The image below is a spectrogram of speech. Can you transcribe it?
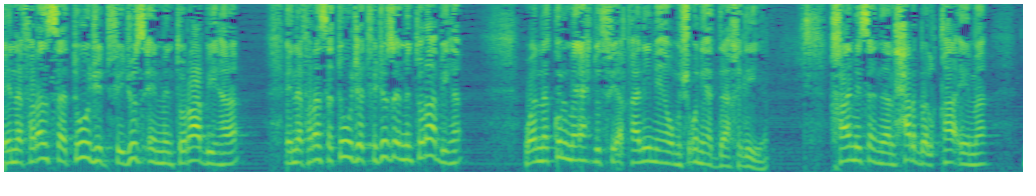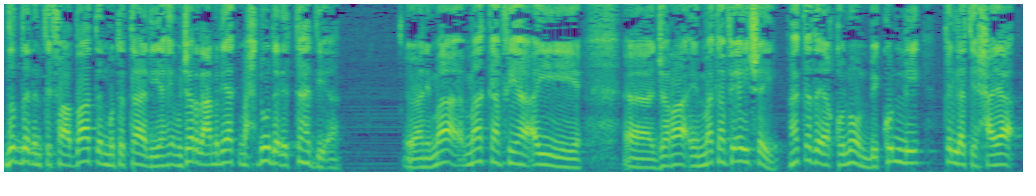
إن فرنسا توجد في جزء من ترابها إن فرنسا توجد في جزء من ترابها وأن كل ما يحدث في أقاليمها ومشؤونها الداخلية. خامسا أن الحرب القائمة ضد الانتفاضات المتتالية هي مجرد عمليات محدودة للتهدئة. يعني ما ما كان فيها أي آه، جرائم ما كان في أي شيء. هكذا يقولون بكل قلة حياء.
